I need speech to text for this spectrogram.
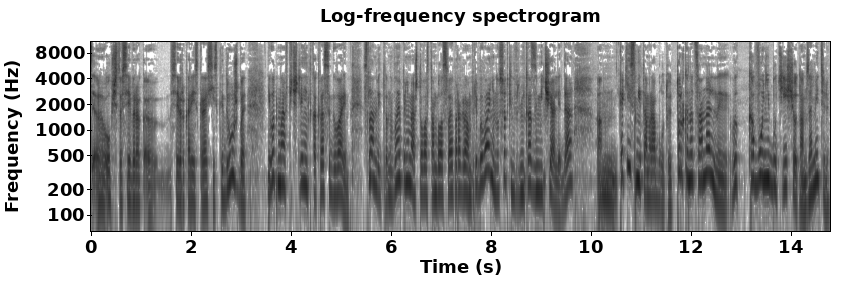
э, общества Северо- э, Северокорейской российской дружбы. И вот мы о впечатлениях как раз и говорим. Светлана Викторовна, ну, я понимаю, что у вас там была своя программа пребывания, но все-таки наверняка замечали, да? Какие СМИ там работают? Только национальные? Вы кого-нибудь еще там заметили?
